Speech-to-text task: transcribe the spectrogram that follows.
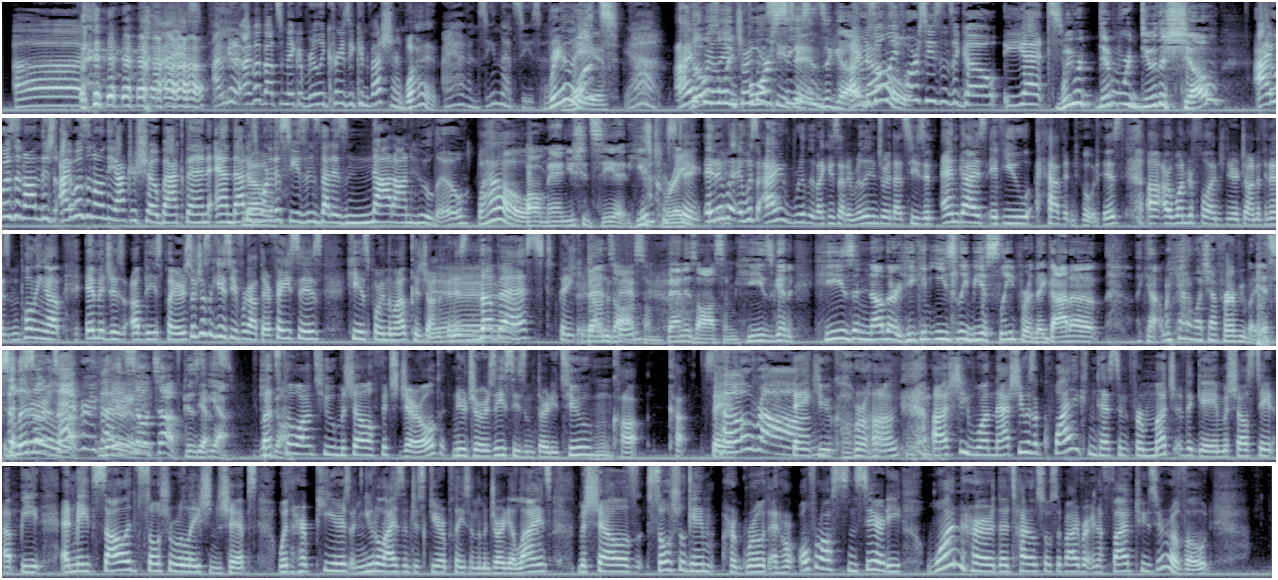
Uh, guys, I'm gonna. I'm about to make a really crazy confession. What? I haven't seen that season. Really? What? Yeah. I That was really only enjoyed four that season. seasons ago. I It was know. only four seasons ago. Yet We were didn't we do the show? I wasn't on this. I wasn't on the after show back then, and that is No. one of the seasons that is not on Hulu. Wow. Oh man, you should see it. He's Interesting. great. And it, wa- it was, I really, like I said, I really enjoyed that season. And guys, if you haven't noticed, uh, our wonderful engineer Jonathan has been pulling up images of these players. So just in case you forgot their faces, he is pulling them up because Jonathan is the Yeah. best. Thank you, Ben's Jonathan. awesome. Ben is awesome. He's gonna. He's another. He can easily be a sleeper. They gotta. They got. We gotta watch out for everybody. It's so- Literally. so tough. Everybody. It's so tough because Yes. yeah. Keep Let's go on to Michelle Fitzgerald, New Jersey, season 32. Mm-hmm. Ca- ca- say it. Co-wrong. Thank you, Kaôh Rōng. uh, she won that. She was a quiet contestant for much of the game. Michelle stayed upbeat and made solid social relationships with her peers and utilized them to secure a place in the majority alliance. Michelle's social game, her growth, and her overall sincerity won her the title of Sole Survivor in a 5 2 0 vote.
